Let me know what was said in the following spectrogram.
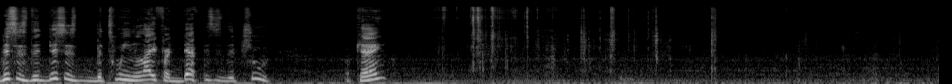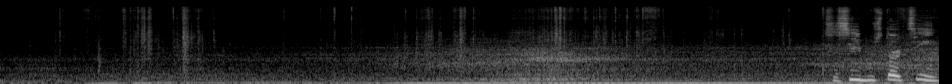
This is the this is between life or death. This is the truth. Okay? This is Hebrews 13.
